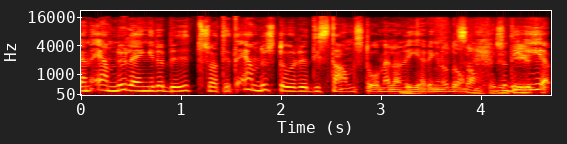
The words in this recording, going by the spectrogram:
en ännu längre bit så att det är ett ännu större distans då mellan regeringen och dem. Samtidigt så det är,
